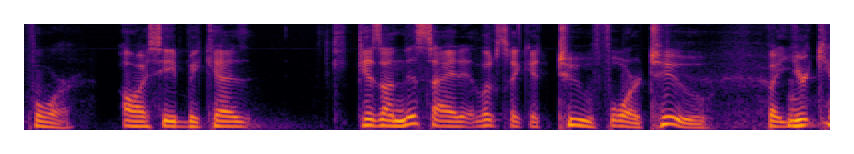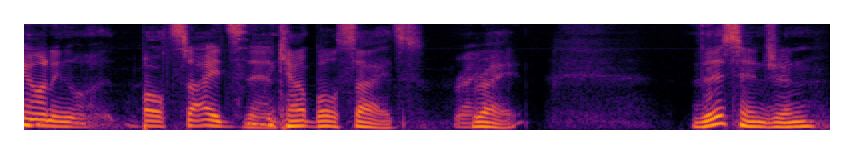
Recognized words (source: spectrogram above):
four. Oh, I see. Because because on this side it looks like a two four two, but you're counting both sides You then. count both sides. Right. Right. This engine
